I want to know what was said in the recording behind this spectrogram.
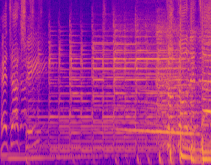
Hey taxi ここでタ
